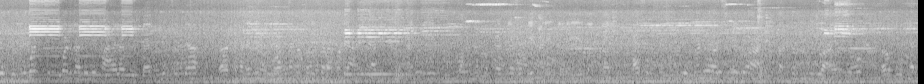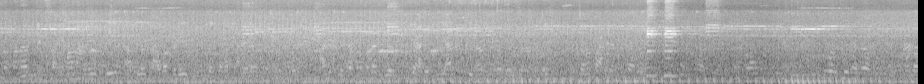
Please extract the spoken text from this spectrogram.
ते दुप्पट तिप्पट झालेले पाहायला मिळत आहेत. मी सध्या अ, ठाण्याच्या जिल्ह्याच्या परिसरामध्ये आहे. करण्यासाठी ठिकाणी अनेक जण येत असतात हा संपूर्ण कोकणवासीय जो आहे चाकरमानी जो आहे तो मोठ्या प्रमाणात जे सामान आहे ते आपल्या गावाकडे घेऊन जाताना पाहायला मिळत. आणि मोठ्या प्रमाणात गर्दी जी आहे ती या किनारपट्टा परिसरामध्ये जाताना पाहायला मिळते. आपण किती वर्ष झालं आपण कोकणाला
